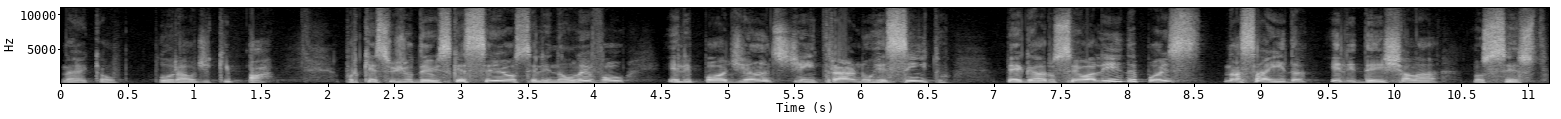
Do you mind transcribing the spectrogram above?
né, que é o plural de kippah. Porque se o judeu esqueceu, se ele não levou, ele pode, antes de entrar no recinto, pegar o seu ali e depois, na saída, ele deixa lá no cesto.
